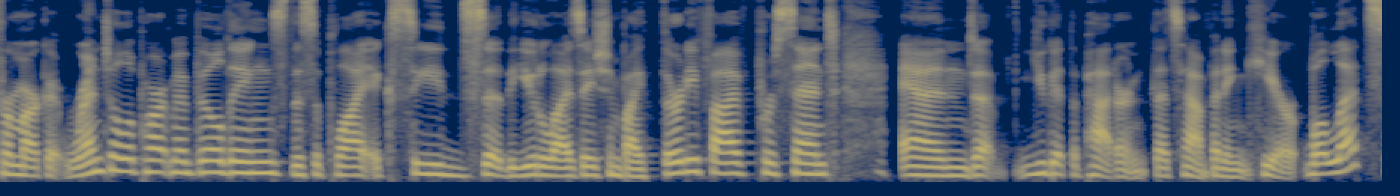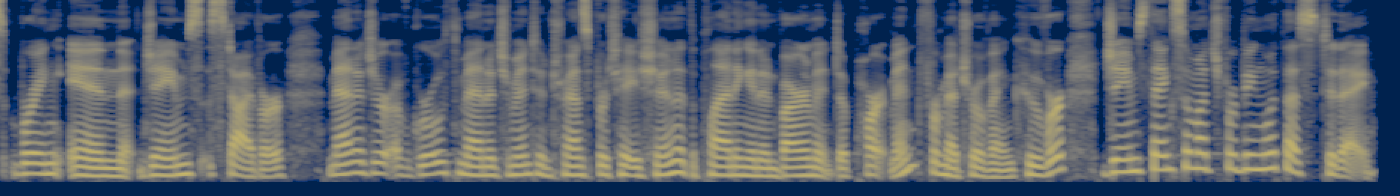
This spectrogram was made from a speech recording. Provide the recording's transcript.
For market rental apartment buildings, the supply exceeds uh, the utilization by 35%. And uh, you get the pattern that's happening here. Well, let's bring in James Stiver, Manager of Growth Management and Transportation at the Planning and Environment Department for Metro Vancouver. James, thanks so much for being with us today.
